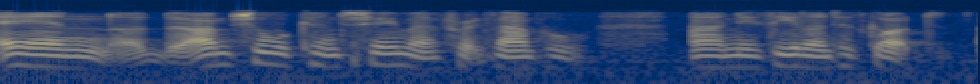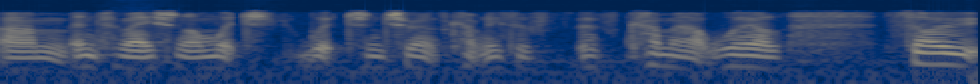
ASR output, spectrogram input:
and uh, I'm sure consumer, for example, uh, New Zealand has got um, information on which which insurance companies have, have come out well. So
